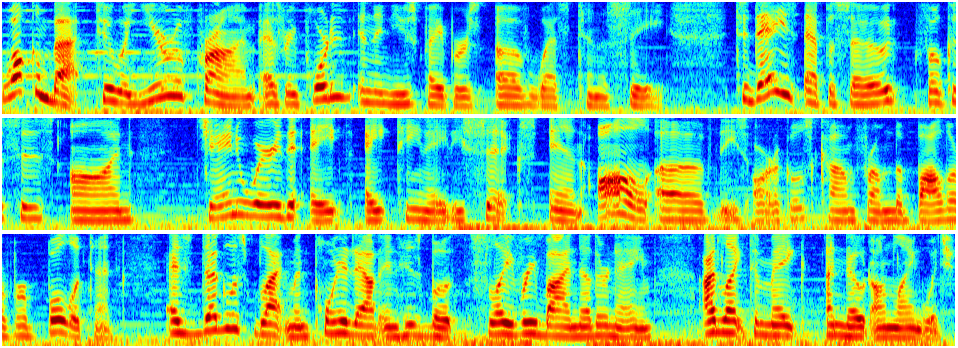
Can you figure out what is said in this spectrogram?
Welcome back to A Year of Crime as reported in the newspapers of West Tennessee. Today's episode focuses on January the 8th, 1886, and all of these articles come from the Bolivar Bulletin. As Douglas Blackmon pointed out in his book Slavery by Another Name, I'd like to make a note on language.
